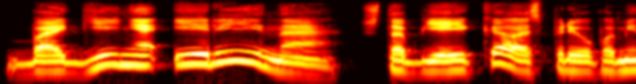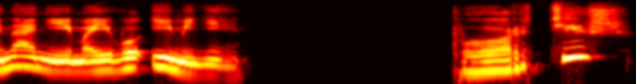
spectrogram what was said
Богиня Ирина, чтоб ей икалась при упоминании моего имени. «Портишь?»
